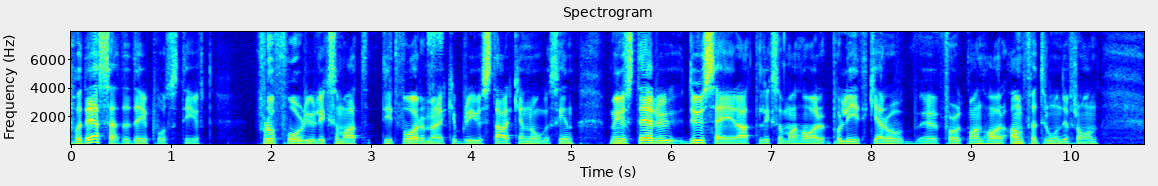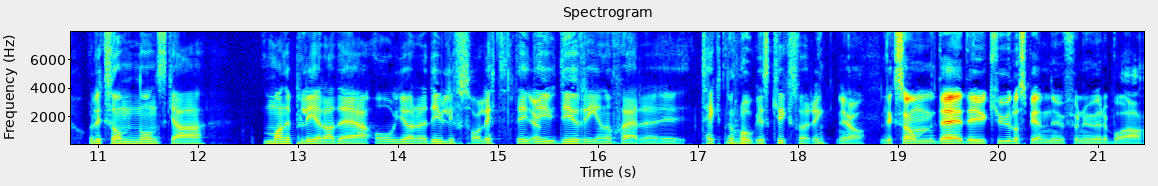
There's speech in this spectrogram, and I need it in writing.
på det sättet är det ju positivt. För då får du ju liksom att ditt varumärke blir ju starkare än någonsin. Men just det du, du säger att liksom man har politiker och eh, folk man har anförtroende från. Och liksom någon ska manipulera det och göra det. Det är ju livsfarligt. Det, Ja. det, är, ju- det är ju ren och skär eh, teknologisk krigsföring. Ja, liksom det, det är ju kul att spela nu för nu är det bara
